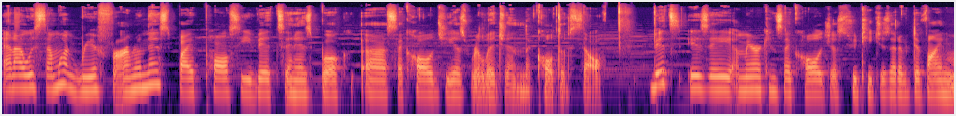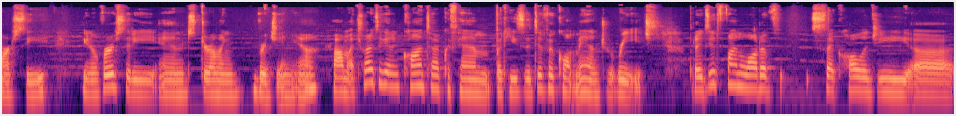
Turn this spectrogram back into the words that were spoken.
and I was somewhat reaffirmed on this by Paul C. Vitz in his book uh, Psychology as Religion: The Cult of Self. Vitz is a American psychologist who teaches at a Divine Mercy University in Sterling, Virginia. Um, I tried to get in contact with him, but he's a difficult man to reach. But I did find a lot of psychology uh,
